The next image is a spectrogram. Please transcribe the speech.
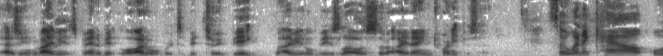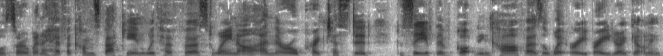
as in maybe it's been a bit light or it's a bit too big, maybe it'll be as low as sort of 18, 20%. So when a cow, or sorry, when a heifer comes back in with her first weaner and they're all preg tested to see if they've gotten in calf as a wet rebreed, you know, gotten,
